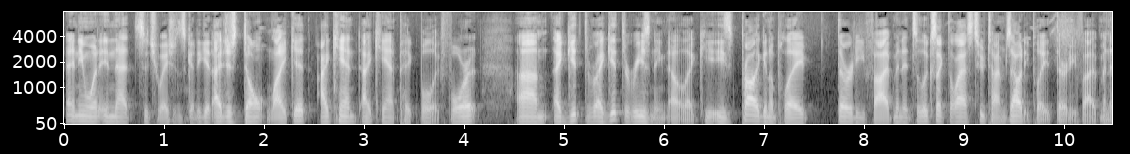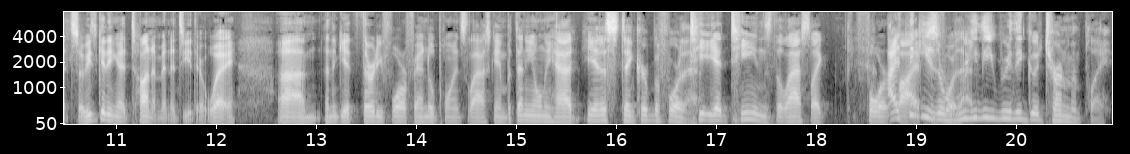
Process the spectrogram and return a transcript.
anyone in that situation is going to get. I just don't like it. I can't I can't pick Bullock for it. Um, I get the I get the reasoning though. Like he's probably going to play 35 minutes. It looks like the last two times out he played 35 minutes. So he's getting a ton of minutes either way. Um, and then get 34 FanDuel points last game, but then he only had he had a stinker before that. he had teens the last like four. I think he's a really that. really good tournament play.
